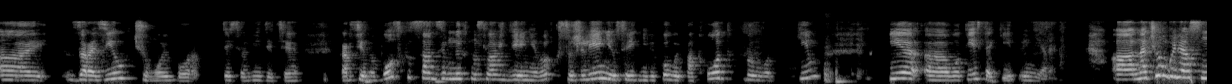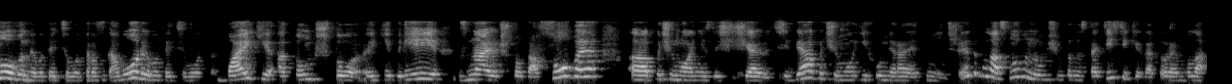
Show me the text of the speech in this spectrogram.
а, заразил чумой город. Здесь вы видите картину Боска «Сад земных наслаждений». Вот, к сожалению, средневековый подход был вот таким, и вот есть такие примеры. А, на чем были основаны вот эти вот разговоры, вот эти вот байки о том, что евреи знают что-то особое, а, почему они защищают себя, почему их умирает меньше. Это было основано, в общем-то, на статистике, которая была,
